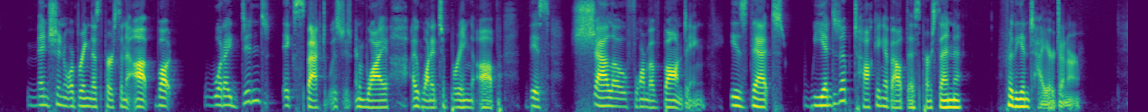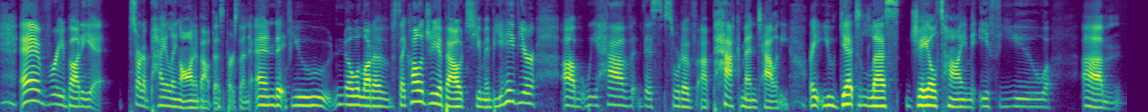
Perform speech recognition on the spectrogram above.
mention or bring this person up, but what I didn't expect was just, and why I wanted to bring up this shallow form of bonding is that we ended up talking about this person for the entire dinner. Everybody started piling on about this person. And if you know a lot of psychology about human behavior, um, we have this sort of uh, pack mentality, right? You get less jail time if you. Um,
